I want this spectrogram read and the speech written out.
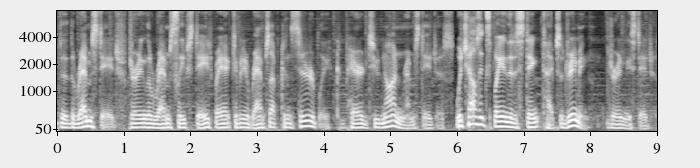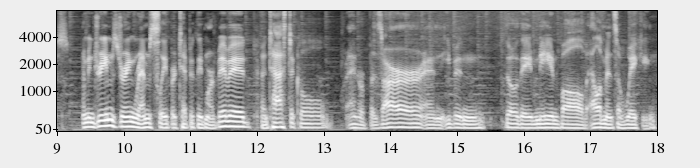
the, the REM stage. During the REM sleep stage, brain activity ramps up considerably compared to non REM stages, which helps explain the distinct types of dreaming during these stages. I mean, dreams during REM sleep are typically more vivid, fantastical, and or bizarre, and even though they may involve elements of waking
